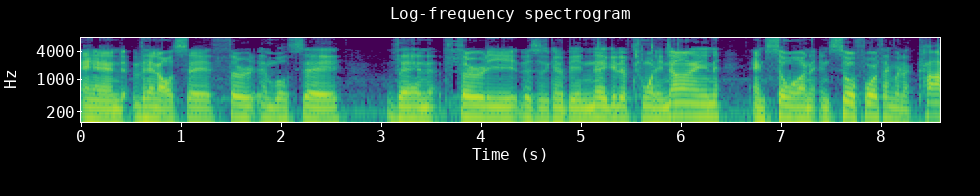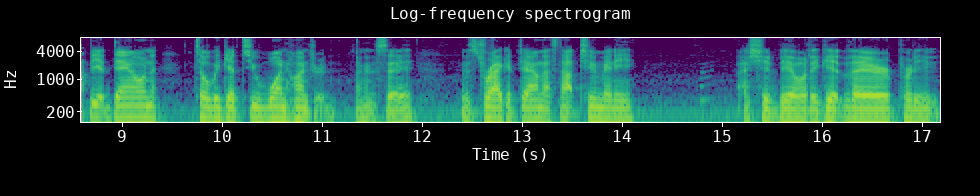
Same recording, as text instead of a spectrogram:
and then I'll say third, and we'll say then 30, this is going to be negative 29, and so on and so forth. I'm going to copy it down till we get to 100. So I'm going to say, let's drag it down. That's not too many. I should be able to get there pretty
